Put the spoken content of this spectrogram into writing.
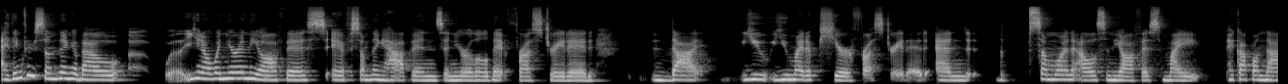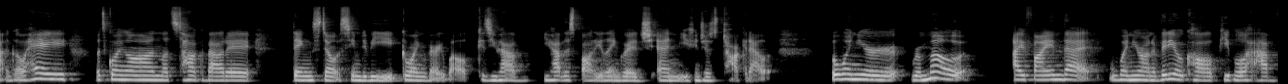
I think there's something about you know, when you're in the office, if something happens and you're a little bit frustrated, that you you might appear frustrated and the, someone else in the office might pick up on that and go, "Hey, what's going on? Let's talk about it." Things don't seem to be going very well because you have you have this body language and you can just talk it out. But when you're remote, I find that when you're on a video call, people have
